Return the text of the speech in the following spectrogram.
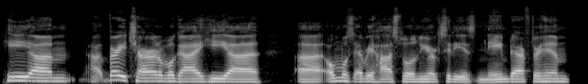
he, um, a very charitable guy. He, uh, uh, almost every hospital in New York City is named after him.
